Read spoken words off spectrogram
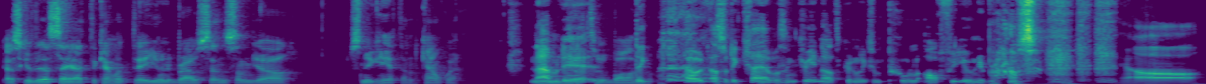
Jag skulle vilja säga att det kanske inte är Unibrowsen som gör snyggheten, kanske. Nej men det, det, alltså det kräver sin kvinna att kunna liksom pull off unibrows. Ja,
